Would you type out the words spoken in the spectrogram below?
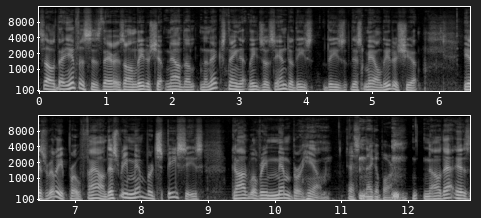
So the emphasis there is on leadership. Now, the the next thing that leads us into these these this male leadership is really profound. This remembered species, God will remember him. That's Negabar. No, that is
